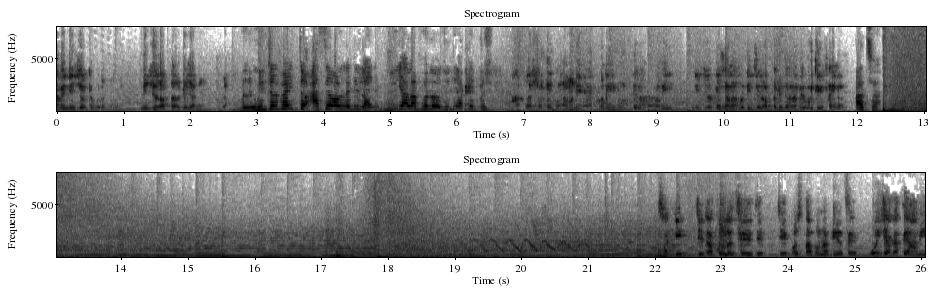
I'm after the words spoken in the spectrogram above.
আমি নিজেকে বলে নিজের আপনাকে জানি? মানে নির্জল ভাই তো আছে অলরেডি লাইনে কি আলাপ হলো যদি আপনি একটু আপনার সাথে মানে এখন এই মুহূর্তে না আমি নিজেরকে জানাব নিজের আপনাকে জানাবে ওইটাই ফাইনাল আচ্ছা। সাকিব যেটা বলেছে যে যে প্রস্তাবনা দিয়েছে ওই জায়গাতে আমি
